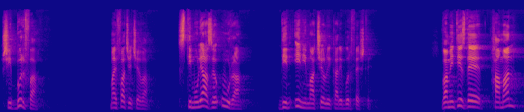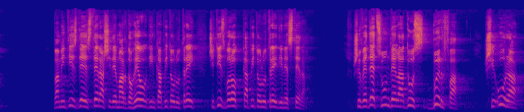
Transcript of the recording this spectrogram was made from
Și bârfa mai face ceva. Stimulează ura din inima celui care bârfește. Vă amintiți de Haman? Vă amintiți de Estera și de Mardoheu din capitolul 3? Citiți, vă rog, capitolul 3 din Estera. Și vedeți unde l-a dus bârfa și ura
